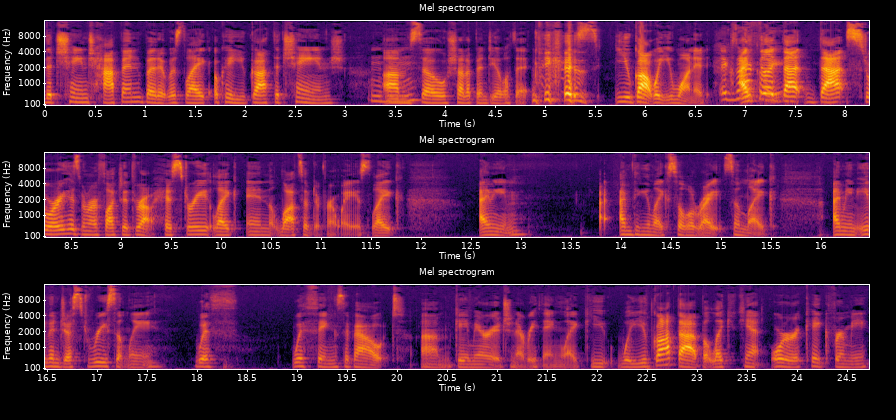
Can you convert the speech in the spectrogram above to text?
The change happened, but it was like, okay, you got the change. Mm-hmm. Um, so shut up and deal with it because you got what you wanted. Exactly. I feel like that that story has been reflected throughout history, like in lots of different ways. Like, I mean, I'm thinking like civil rights and like, I mean, even just recently with with things about um, gay marriage and everything. Like, you well, you've got that, but like, you can't order a cake for me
